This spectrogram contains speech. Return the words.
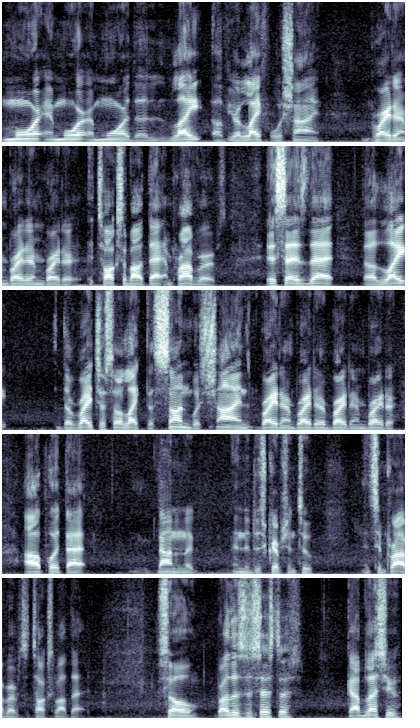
more and more and more the light of your life will shine brighter and brighter and brighter. It talks about that in Proverbs. It says that the light, the righteous are like the sun which shines brighter and brighter and brighter and brighter. I'll put that down in the in the description too. It's in Proverbs, it talks about that. So, brothers and sisters, God bless you.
